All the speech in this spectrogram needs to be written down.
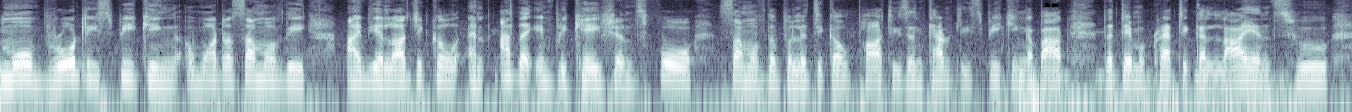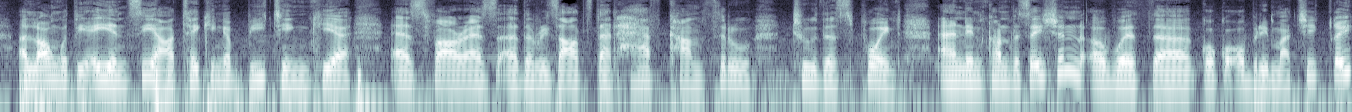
more broadly speaking, what are some of the ideological and other implications for some of the political parties. And currently speaking about the Democratic Alliance, who, along with the ANC, are taking a beating here as far as uh, the results that have come through to this point. And in conversation uh, with uh, Koko Aubrey Matshiqi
